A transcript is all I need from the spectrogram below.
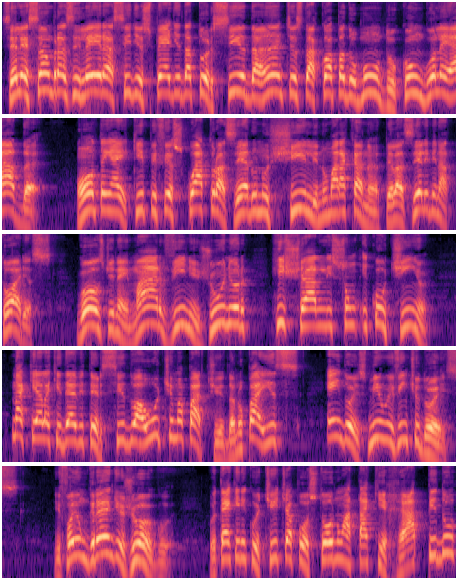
Seleção brasileira se despede da torcida antes da Copa do Mundo com goleada. Ontem a equipe fez 4 a 0 no Chile, no Maracanã, pelas eliminatórias. Gols de Neymar, Vini Júnior, Richarlison e Coutinho, naquela que deve ter sido a última partida no país em 2022. E foi um grande jogo. O técnico Tite apostou num ataque rápido,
